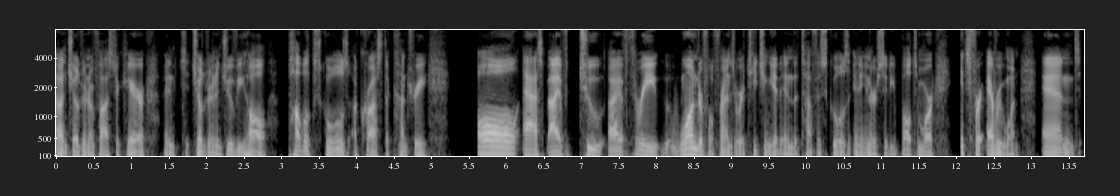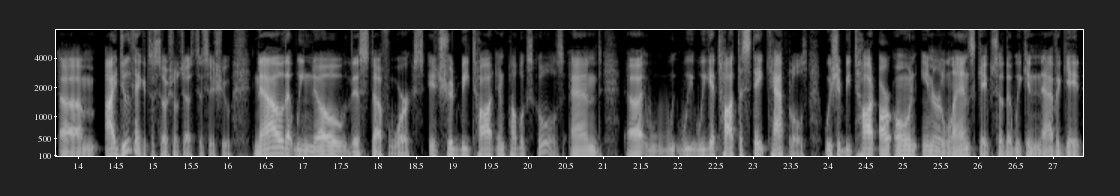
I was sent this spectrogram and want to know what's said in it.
on children in foster care, and children in juvie hall, public schools across the country all asp- I have two, I have three wonderful friends who are teaching it in the toughest schools in inner city Baltimore. It's for everyone, and um, I do think it's a social justice issue. Now that we know this stuff works, it should be taught in public schools, and uh, we, we we get taught the state capitals. We should be taught our own inner landscape so that we can navigate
